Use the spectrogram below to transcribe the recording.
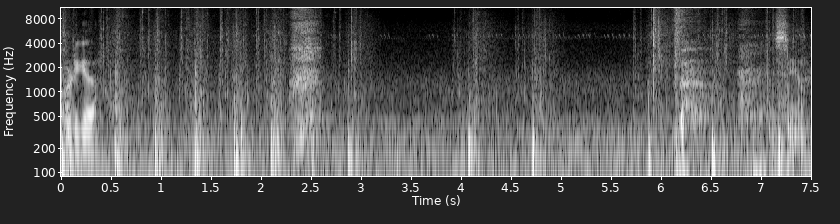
Where'd he go? I see him.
